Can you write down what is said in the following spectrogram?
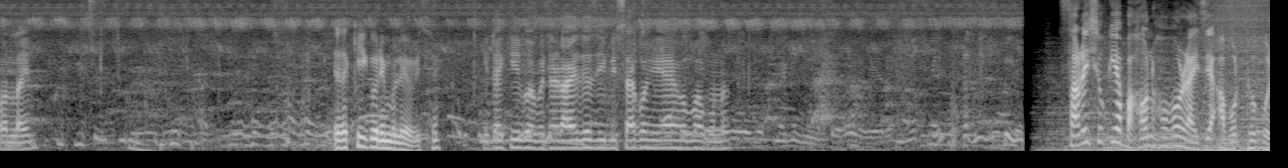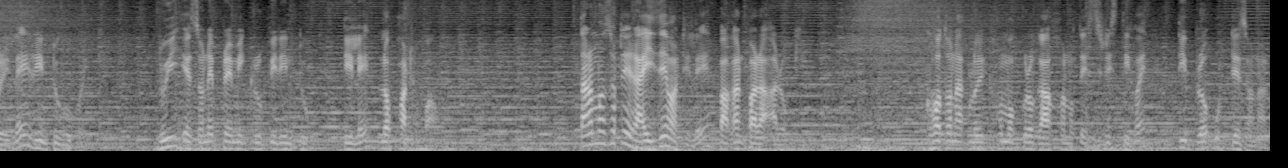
অনলাইন এতিয়া কি কৰিম বুলি ভাবিছে? এতিয়া কি কৰিব? এতিয়া ৰাইজে যি বিচাৰ কৰে সেয়াই হ'ব আপোনাৰ। চাৰিচকীয়া বাহনসহ ৰাইজে আবদ্ধ কৰিলে ৰিণ্টু গগৈ। দুই এজনে প্ৰেমিক ৰূপী ৰিণ্টুক দিলে লফাথপাও তাৰ মাজতে ৰাইজে মাতিলে বাগানপাৰা আৰক্ষী। ঘটনাক লৈ সমগ্ৰ গাঁওখনতে সৃষ্টি হয় তীব্ৰ উত্তেজনাৰ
